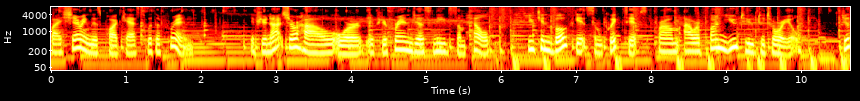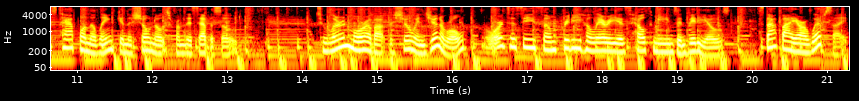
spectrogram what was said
by sharing this podcast with a friend. If you're not sure how, or if your friend just needs some help, you can both get some quick tips from our fun YouTube tutorial. Just tap on the link in the show notes from this episode. To learn more about the show in general, or to see some pretty hilarious health memes and videos, stop by our website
